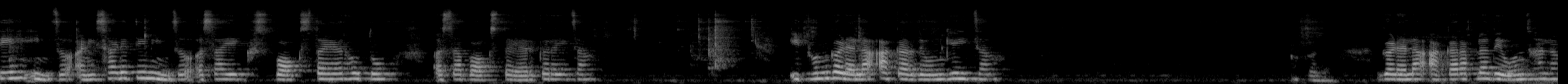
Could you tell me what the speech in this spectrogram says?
तीन इंच आणि साडेतीन इंच असा एक बॉक्स तयार होतो. असा बॉक्स तयार करायचा. इथून गड्याला आकार देऊन घ्यायचा. गड्याला आकार आपला देऊन झाला.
